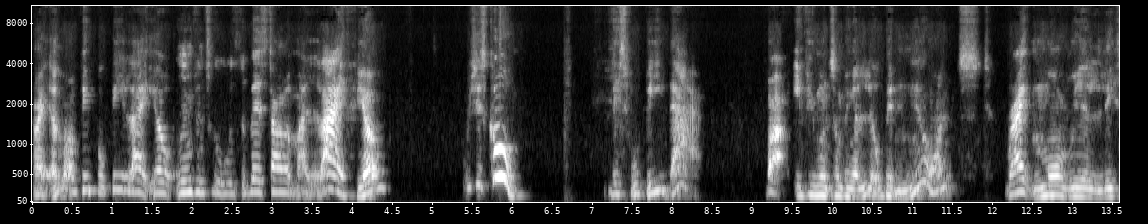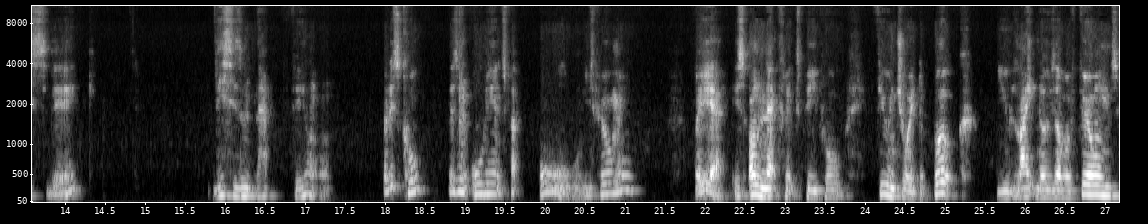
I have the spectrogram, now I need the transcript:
Right? A lot of people be like, yo, infant school was the best time of my life, yo. Which is cool. This will be that. But if you want something a little bit nuanced, right? More realistic, this isn't that film. But it's cool. There's an audience for all. you feel me? But yeah, it's on Netflix, people. If you enjoyed the book, you like those other films,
